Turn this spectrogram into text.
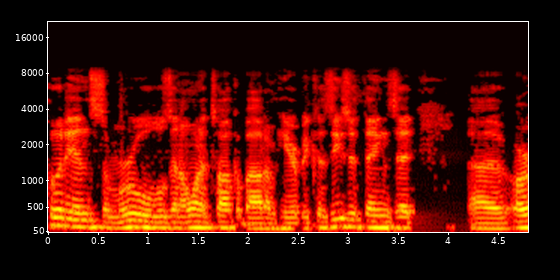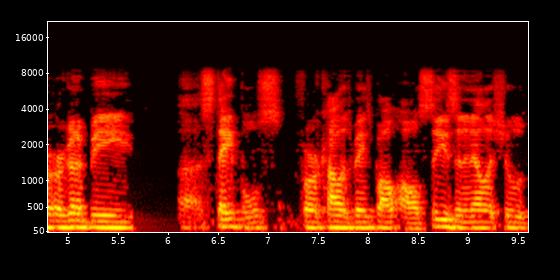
put in some rules, and I want to talk about them here because these are things that uh, are, are going to be uh, staples for college baseball all season, and LSU will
